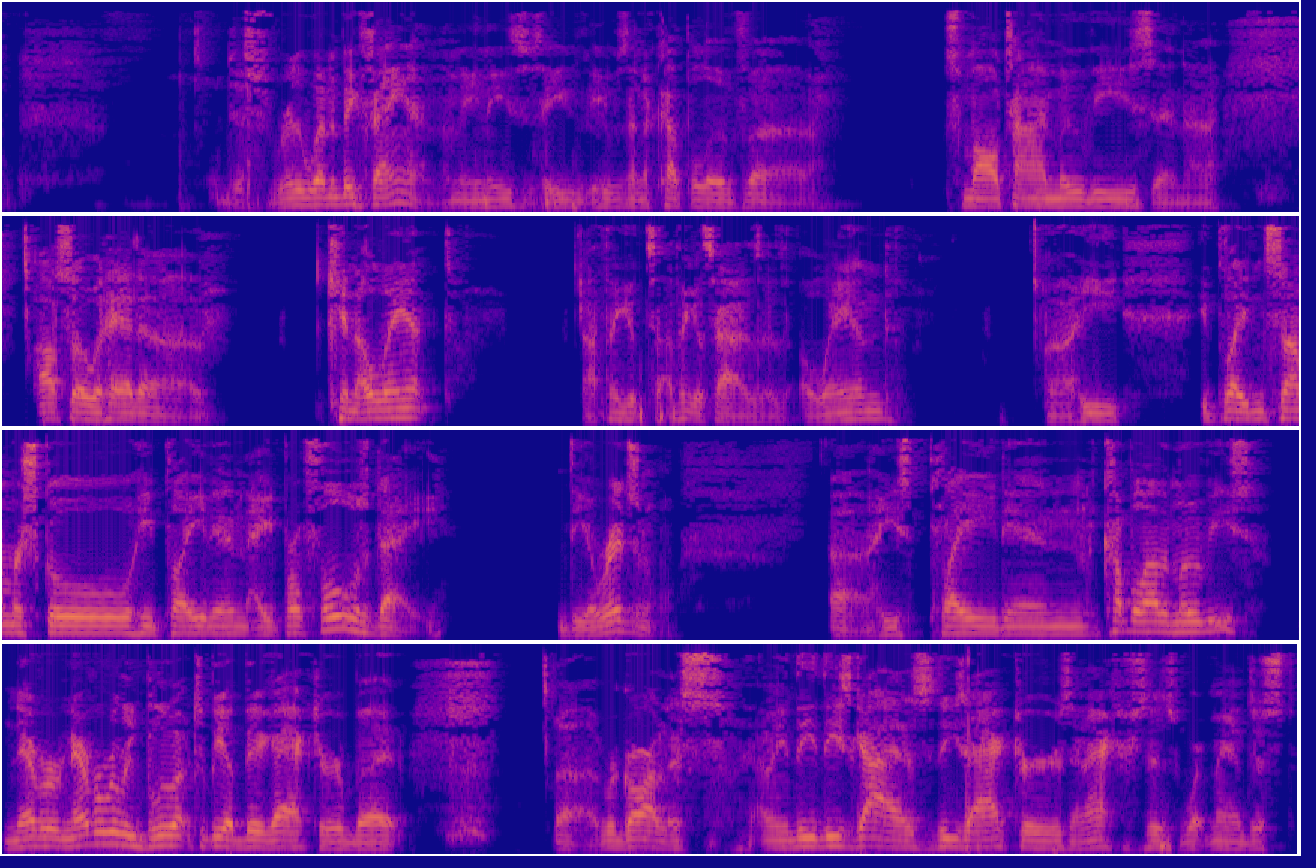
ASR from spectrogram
just really wasn't a big fan. I mean, he's he he was in a couple of uh, small time movies, and uh, also it had uh, Ken Olant. I think it's I think it's how it's Oland. Uh, he he played in Summer School. He played in April Fool's Day, the original. Uh, he's played in a couple other movies. Never never really blew up to be a big actor, but uh, regardless, I mean the, these guys, these actors and actresses, what man just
